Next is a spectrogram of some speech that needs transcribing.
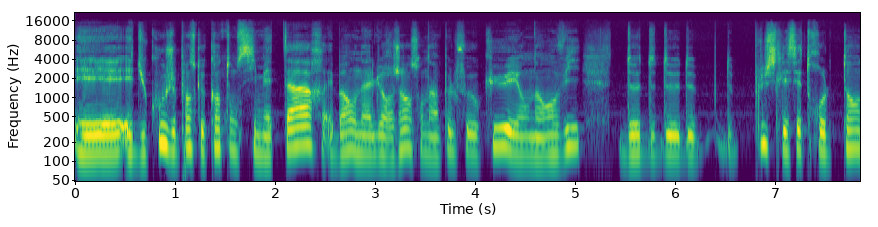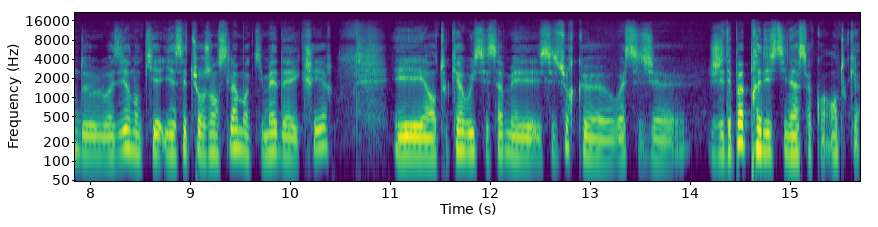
Et, du coup, je pense que quand on s'y met tard, eh ben, on a l'urgence, on a un peu le feu au cul et on a envie de, de, de plus laisser trop le temps de loisir. Donc il y, a- il y a cette urgence-là, moi, qui m'aide à écrire. Et en tout cas, oui, c'est ça. Mais c'est sûr que ouais, j'étais pas prédestiné à ça, quoi, en tout cas.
